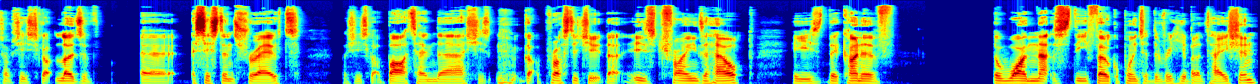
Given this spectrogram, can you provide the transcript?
So she's got loads of uh, assistants throughout. She's got a bartender. She's got a prostitute that is trying to help. He's the kind of the one that's the focal point of the rehabilitation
